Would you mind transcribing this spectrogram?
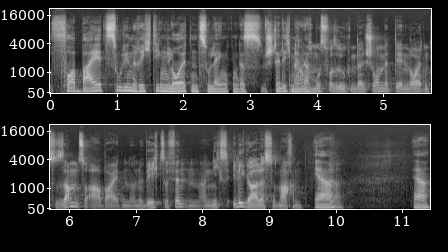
vorbei zu den richtigen Leuten zu lenken. Das stelle ich mir ja, nach. Man muss versuchen, dann schon mit den Leuten zusammenzuarbeiten und einen Weg zu finden, an nichts Illegales zu machen. Ja. ja. Ja,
